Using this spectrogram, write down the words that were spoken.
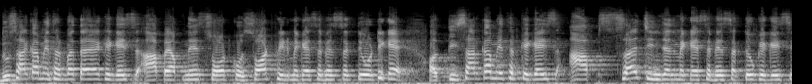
दूसरा का मेथड बताया कि गैस आप अपने शॉर्ट को शॉर्ट फ़ीड में कैसे भेज सकते हो, ठीक है? और तीसरा का मेथड के गैस आप सर्च इंजन में कैसे भेज सकते हो कि गैस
